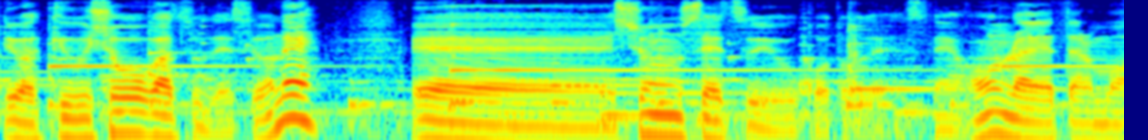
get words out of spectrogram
では旧正月ですよね。えー、春節いうことでですね本来やったらもう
